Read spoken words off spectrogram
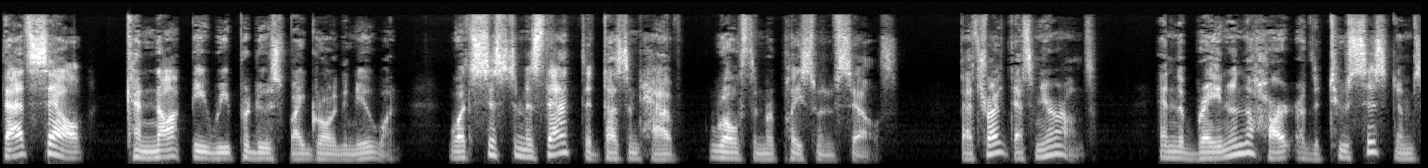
that cell cannot be reproduced by growing a new one. What system is that that doesn't have growth and replacement of cells? That's right, that's neurons. And the brain and the heart are the two systems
